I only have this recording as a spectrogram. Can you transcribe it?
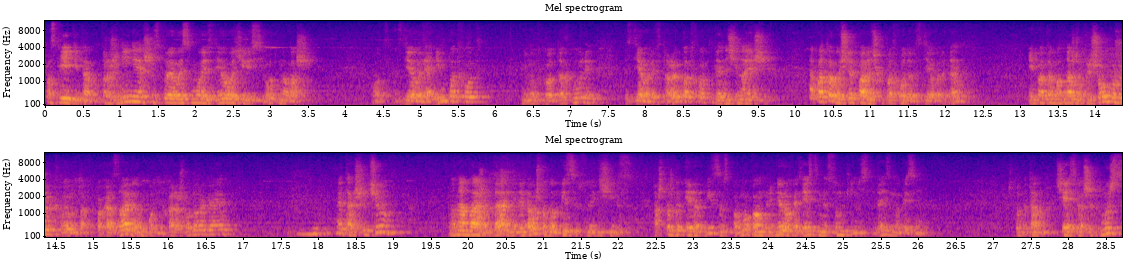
последнее там шестое, восьмое, сделала через всего на ваш. Вот, сделали один подход, минутку отдохнули, сделали второй подход для начинающих, а потом еще парочку подходов сделали, да? И потом однажды пришел мужик, вы ему так показали, он помнит, хорошо, дорогая. Я так шучу, но нам важен, да, не для того, чтобы он бицепс увеличился, а чтобы этот бицепс помог вам, к примеру, хозяйственные сумки нести, да, из магазина. Чтобы там часть ваших мышц,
